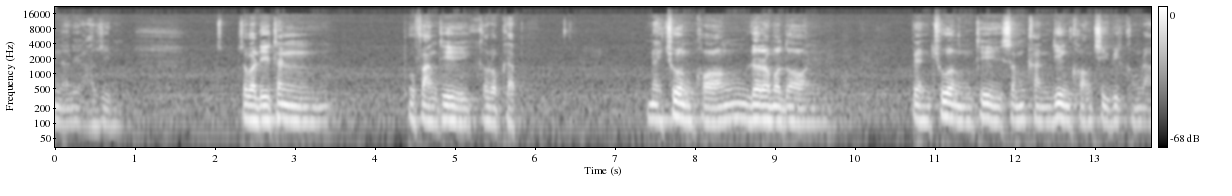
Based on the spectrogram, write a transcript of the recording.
العلي العظيم สวัสดีท่าน ผู้ฟังที่เคารพครับ ในช่วงของเดือนรอมฎอน เป็นช่วงที่สำคัญยิ่งของชีวิตของเรา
